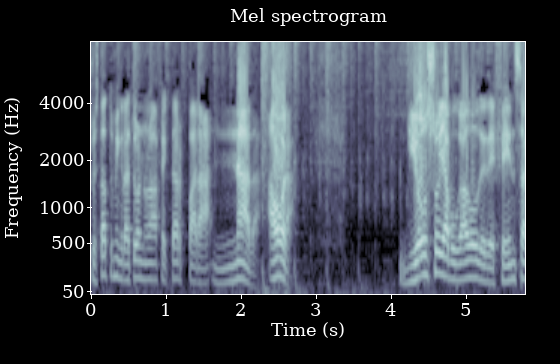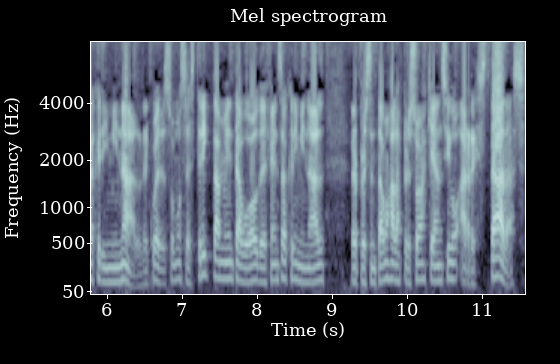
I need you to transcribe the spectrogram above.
estatus migratorio no va a afectar para nada. Ahora, yo soy abogado de defensa criminal. Recuerde, somos estrictamente abogados de defensa criminal. Representamos a las personas que han sido arrestadas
